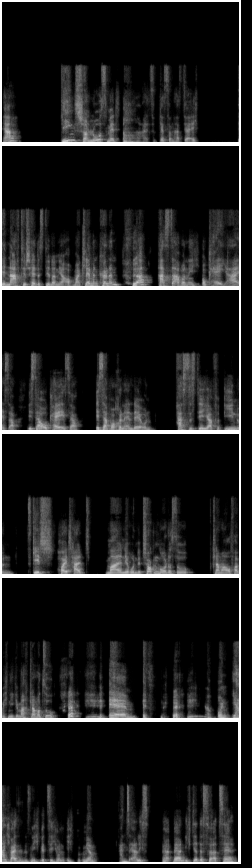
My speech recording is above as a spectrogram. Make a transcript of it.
ja, ging's schon los mit, oh, also gestern hast du ja echt den Nachtisch hättest dir dann ja auch mal klemmen können, ja, hast du aber nicht. Okay, ja, ist ja, ist ja okay, ist ja, ist ja Wochenende und hast es dir ja verdient und es geht heute halt mal eine Runde joggen oder so. Klammer auf, habe ich nie gemacht, Klammer zu. ähm, und ja, ich weiß, es ist nicht witzig und ich mir ganz ehrlich, während ich dir das so erzähle,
